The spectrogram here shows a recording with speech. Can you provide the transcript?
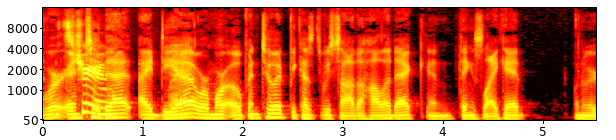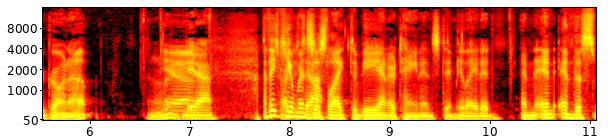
we're It's into true. that idea, Right. we're more open to it because we saw the holodeck and things like it when we were growing up? I. Yeah. yeah. I think humans just like to be entertained and stimulated, and and and this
